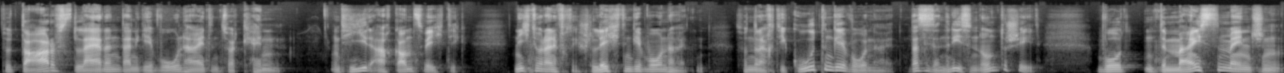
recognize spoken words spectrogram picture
Du darfst lernen, deine Gewohnheiten zu erkennen. Und hier auch ganz wichtig, nicht nur einfach die schlechten Gewohnheiten, sondern auch die guten Gewohnheiten. Das ist ein Riesenunterschied. Wo den meisten Menschen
